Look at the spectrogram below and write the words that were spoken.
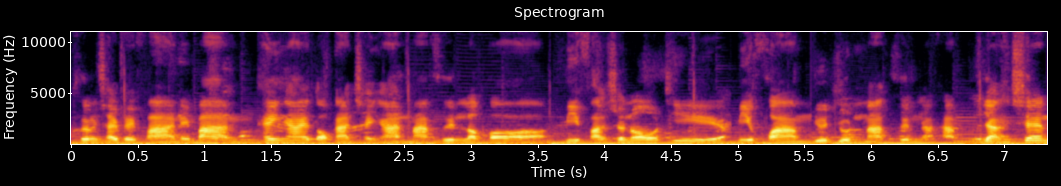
เครื่องใช้ไฟฟ้าในบ้านให้ง่ายต่อการใช้งานมากขึ้น แล้วก็มีฟังชั่นอลที่มีความยืดหยุ่นมากขึ้นนะครับ อย่างเช่น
